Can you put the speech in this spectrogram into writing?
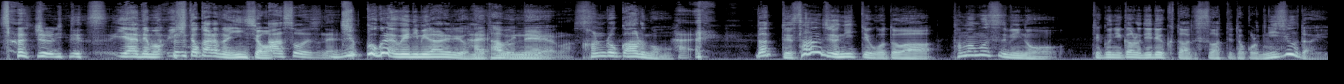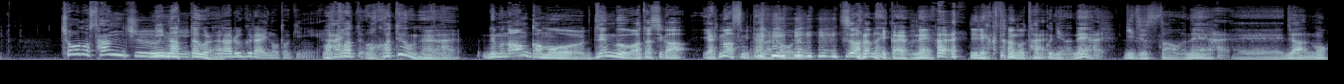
32です。いや、でも人からの印象。あ、そうですね。10個ぐらい上に見られるよね、はい多分ね。貫禄あるもん。はい。だって32っていうことは、玉結びのテクニカルディレクターで座ってた頃20代？ちょうど30になったぐらい？なるぐらいの時に。はい。若手、若手よね、はい。でもなんかもう全部私がやりますみたいな顔で 座らないかよね、はい。ディレクターのタッグにはね、はい。はい。技術さんはね、はい。えーじゃあもう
